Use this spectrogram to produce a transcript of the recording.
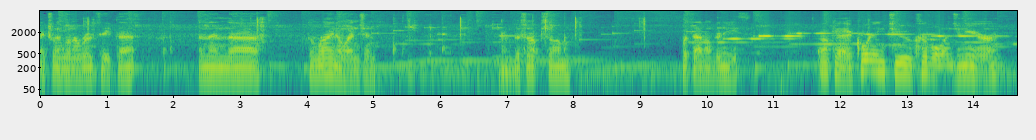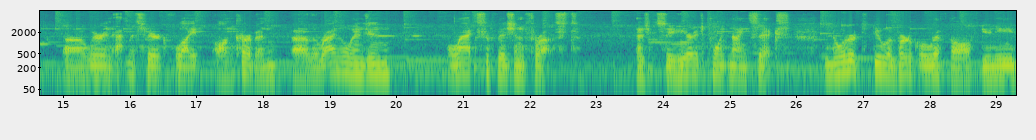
Actually, I'm going to rotate that, and then uh, the Rhino engine. Move this up some. Put that underneath. Okay, according to Kerbal Engineer, uh, we're in atmospheric flight on Kerbin. Uh, the Rhino engine lacks sufficient thrust. As you can see here, it's 0.96. In order to do a vertical liftoff, you need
